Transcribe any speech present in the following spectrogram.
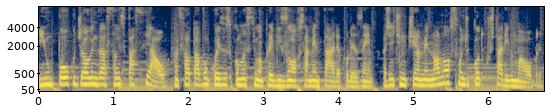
e um pouco de organização espacial. Mas faltavam coisas como assim, uma previsão orçamentária, por exemplo. A gente não tinha menor noção de quanto custaria uma obra.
